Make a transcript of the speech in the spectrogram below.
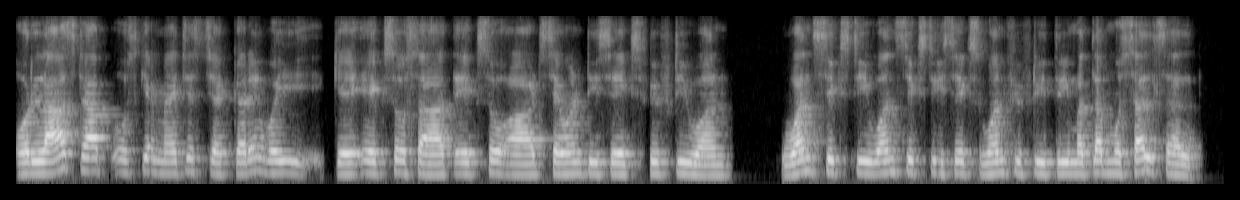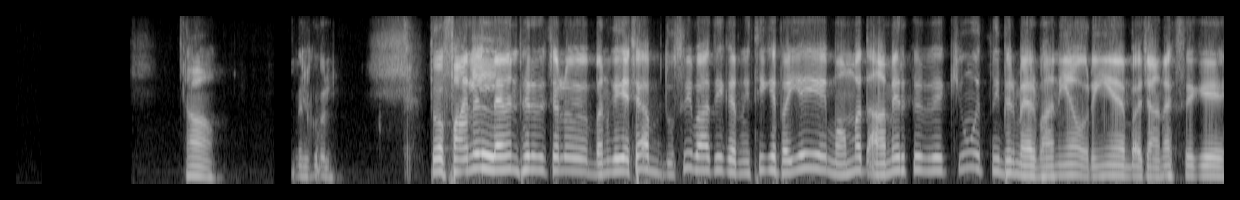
اور لاسٹ آپ اس کے میچز چیک کریں وہی کہ ایک سو سات ایک سو آٹھ seventy six fifty one one sixty one sixty six one fifty three مطلب مسلسل۔ ہاں بالکل۔ تو فائنل الیون پھر چلو بن گئی۔ اچھا اب دوسری بات یہ کرنی تھی کہ بھیا یہ محمد عامر کے کیوں اتنی پھر مہربانیاں ہو رہی ہیں؟ اچانک سے کہ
